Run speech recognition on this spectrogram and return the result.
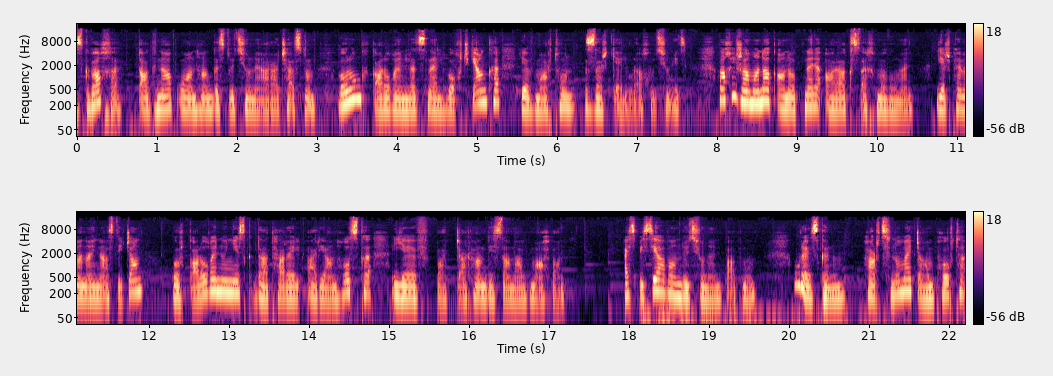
Իսկ վախը տագնապ ու անհանգստություն է առաջացնում, որոնք կարող են լցնել ողջ կյանքը եւ մարդուն զրկել ուրախությունից։ Վախի ժամանակ անոթները արագ սեղմվում են, երբեմն այն աստիճան, որ կարող է նույնիսկ դադարել արյան հոսքը եւ պատճառ հանդիսանալ մահվան։ Այսպիսի ավանդություն են պատմում։ Ուր ես գնում։ Հարցնում է ճամփորդը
